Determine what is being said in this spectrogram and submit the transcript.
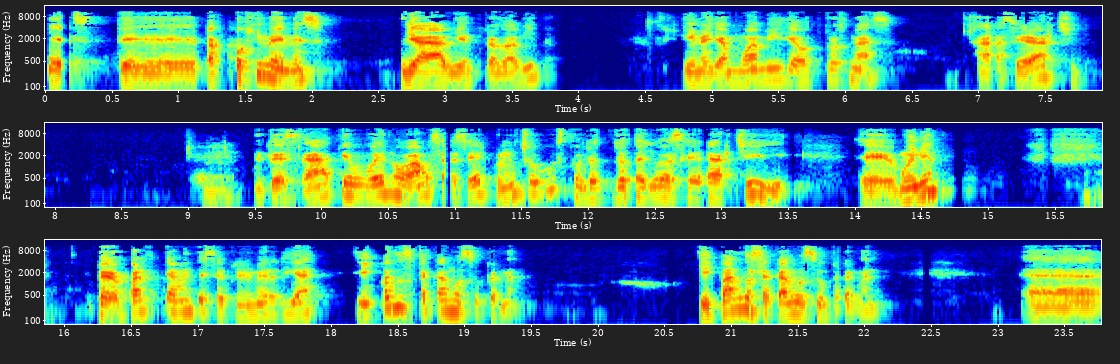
y este, Paco Jiménez ya había entrado a vida y me llamó a mí y a otros más a hacer Archie. Entonces, ah, qué bueno, vamos a hacer, con mucho gusto. Yo, yo te ayudo a hacer Archie y, eh, muy bien. Pero prácticamente es el primer día. ¿Y cuándo sacamos Superman? ¿Y cuándo sacamos Superman? Eh,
